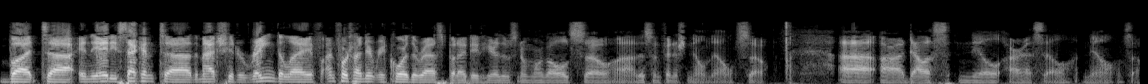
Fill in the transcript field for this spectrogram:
But uh, in the 82nd, uh, the match hit a rain delay. Unfortunately, I didn't record the rest, but I did hear there was no more goals, so uh, this one finished nil-nil. So uh, uh, Dallas nil, RSL nil. So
